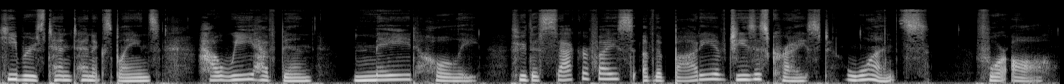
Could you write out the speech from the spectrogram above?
Hebrews 10:10 explains how we have been made holy through the sacrifice of the body of Jesus Christ once for all.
